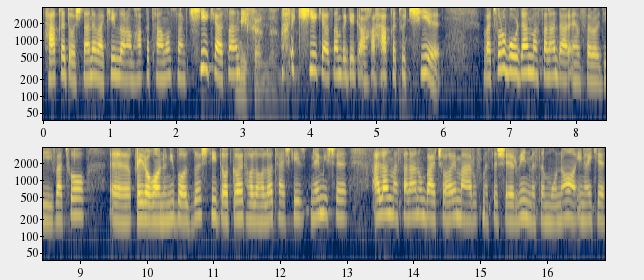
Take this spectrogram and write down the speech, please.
حق داشتن وکیل دارم حق تماس دارم کیه که اصلا میخندن؟ آره کیه که اصلا بگه حق تو چیه؟ و تو رو بردن مثلا در انفرادی و تو غیرقانونی بازداشتی دادگاهت حالا حالا تشکیل نمیشه. الان مثلا اون بچه های معروف مثل شروین مثل مونا اینایی که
